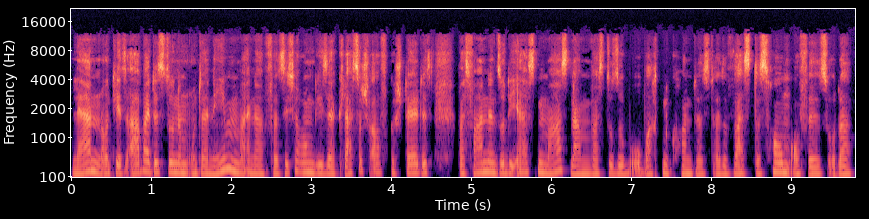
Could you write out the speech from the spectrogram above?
lernen. Und jetzt arbeitest du in einem Unternehmen, einer Versicherung, die sehr klassisch aufgestellt ist. Was waren denn so die ersten Maßnahmen, was du so beobachten konntest? Also was das Homeoffice oder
